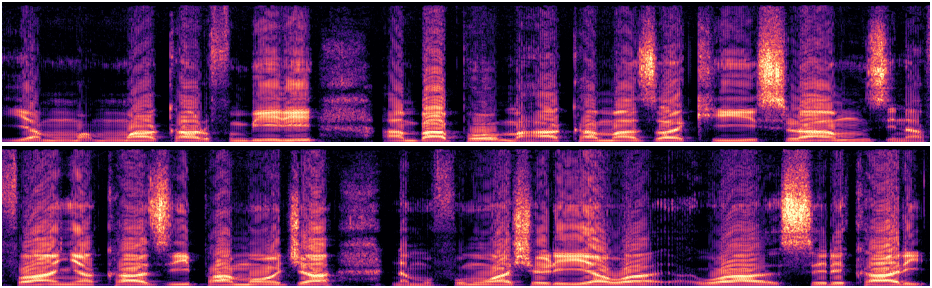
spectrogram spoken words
ya mwaka 2000 ambapo mahakama za Kiislamu zinafanya kazi pamoja na mfumo wa sheria wa, wa serikali.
